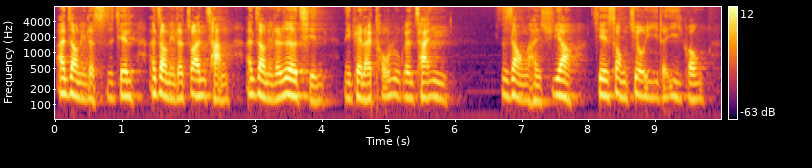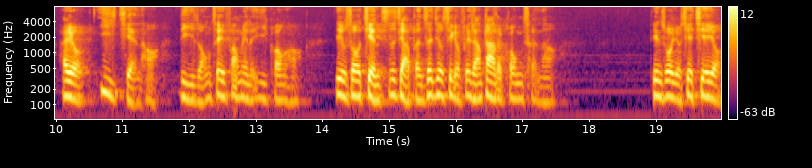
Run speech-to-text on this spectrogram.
按照你的时间，按照你的专长，按照你的热情，你可以来投入跟参与。事实上，我们很需要接送就医的义工，还有义检哈、理容这一方面的义工哈。例如说，剪指甲本身就是一个非常大的工程啊。听说有些街友，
